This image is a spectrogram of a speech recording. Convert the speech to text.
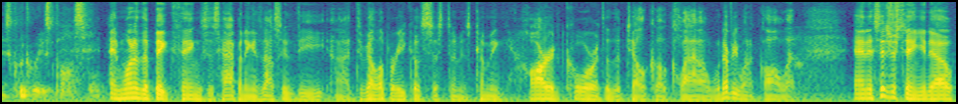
as quickly as possible. And one of the big things that's happening is obviously the uh, developer ecosystem is coming hardcore to the telco cloud, whatever you want to call it. And it's interesting, you know,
